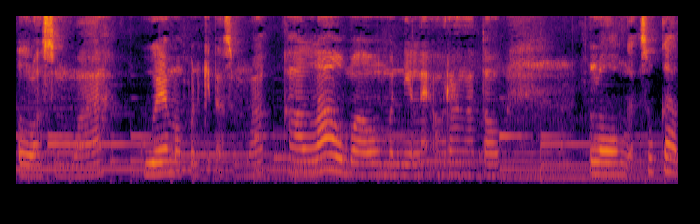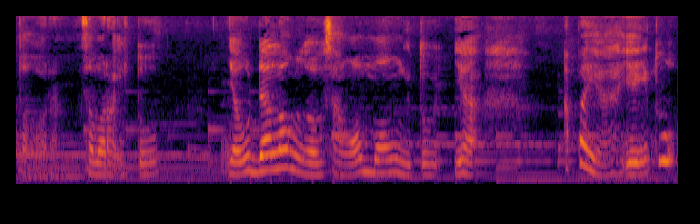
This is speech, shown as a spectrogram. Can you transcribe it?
lo semua gue maupun kita semua kalau mau menilai orang atau lo nggak suka atau orang sama orang itu ya udah lo nggak usah ngomong gitu. Ya apa ya? Ya itu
